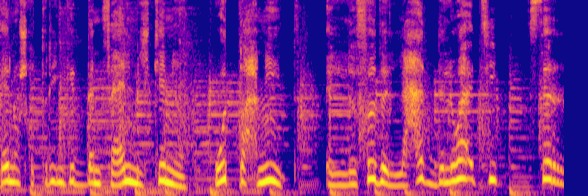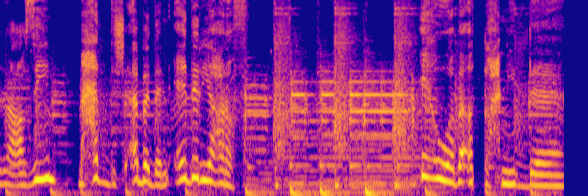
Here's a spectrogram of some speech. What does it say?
كانوا شاطرين جدا في علم الكيمياء والتحنيط اللي فضل لحد دلوقتي سر عظيم محدش أبدا قادر يعرفه إيه هو بقى التحنيط ده؟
